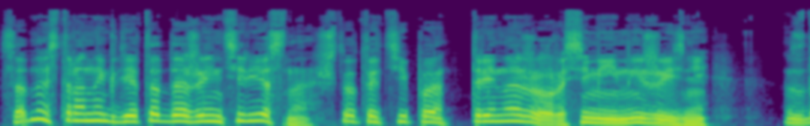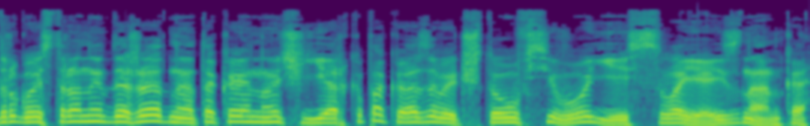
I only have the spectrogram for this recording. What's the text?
С одной стороны, где-то даже интересно, что-то типа тренажера семейной жизни. С другой стороны, даже одна такая ночь ярко показывает, что у всего есть своя изнанка.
